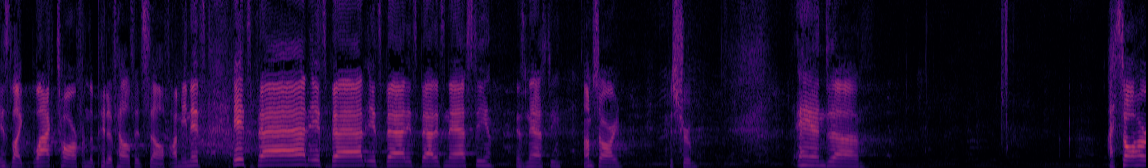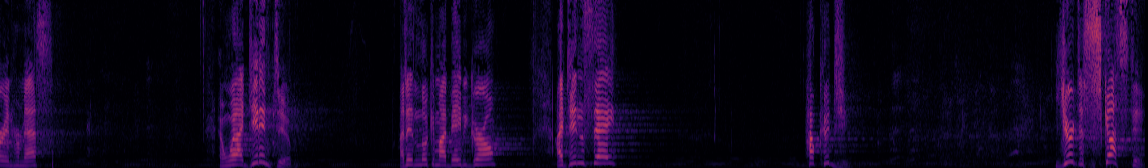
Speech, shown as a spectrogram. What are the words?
is like black tar from the pit of health itself. I mean, it's, it's bad, it's bad, it's bad, it's bad, it's nasty, it's nasty. I'm sorry, it's true. And uh, I saw her in her mess. And what I didn't do, I didn't look at my baby girl. I didn't say, How could you? You're disgusting.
